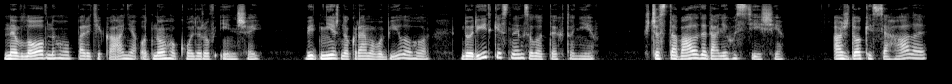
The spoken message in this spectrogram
невловного перетікання одного кольору в інший, від ніжно-кремово білого до рідкісних золотих тонів, що ставали дедалі густіші, аж доки сягали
